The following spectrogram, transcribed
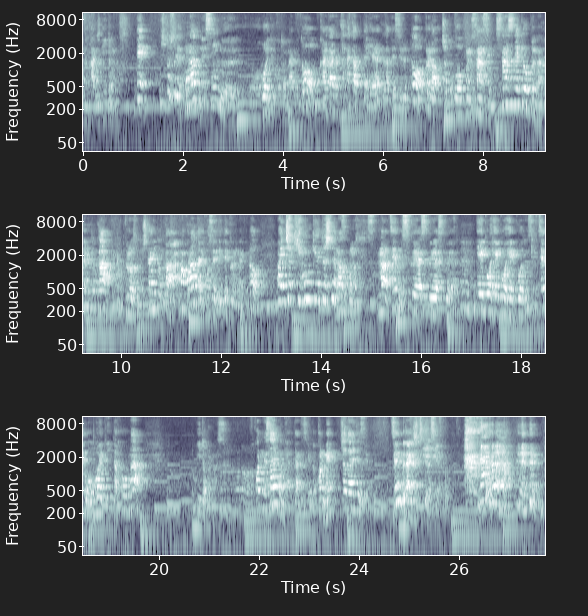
うな感じでいいと思います。で一つでこの後ねスイングを覚えてることになると体が硬かったり柔らかかったりするとこれがちょっとオープンスタンスにスタンスだけオープンになったりとかクローズにしたりとか、まあ、この辺り個性出てくるんだけど、まあ、一応基本形としてはまずこの、まあ、全部スクエアスクエアスクエア平行平行平行です全部覚えていった方がいいと思います。これね最後にやったんですけどこれめっちゃ大事ですよ。全部大事って言ってください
